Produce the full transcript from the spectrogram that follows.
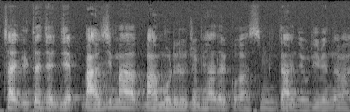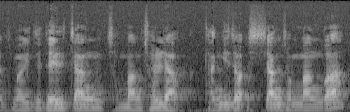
자, 일단 이제, 이제 마지막 마무리를 좀 해야 될 것 같습니다. 이제 우리 맨날 마지막에 이제 내일장 전망 전략, 단기 저- 시장 전망과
